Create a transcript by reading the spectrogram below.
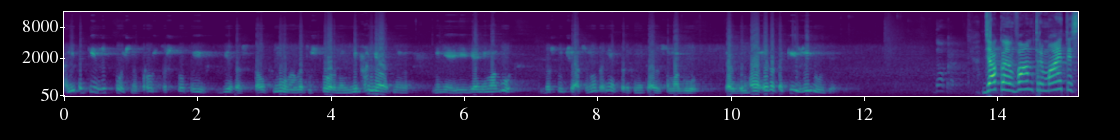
Они такие же точно, просто что-то их где-то столкнуло в эту сторону, непонятную мне, и я не могу достучаться. Ну, до некоторых, мне кажется, могу. Но это такие же люди. Дякуємо вам, тримайтесь.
